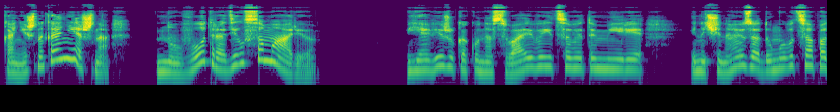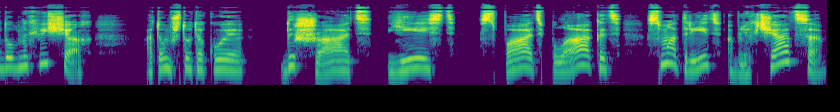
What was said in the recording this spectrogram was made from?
«Конечно, конечно. Но вот родился Марио. Я вижу, как он осваивается в этом мире, и начинаю задумываться о подобных вещах, о том, что такое дышать, есть, спать, плакать, смотреть, облегчаться.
